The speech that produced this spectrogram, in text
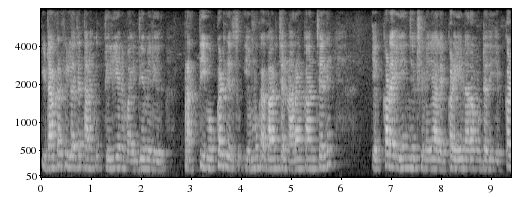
ఈ డాక్టర్ ఫీల్డ్ అయితే తనకు తెలియని వైద్యమే లేదు. ప్రతి ఒక్కటి తెలుసు. ఎముక కాంచెల్లి నరం కాంచెల్ని ఎక్కడ ఏ ఇంజెక్షన్ వేయాలి ఎక్కడ ఏ నరం ఉంటుంది ఎక్కడ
